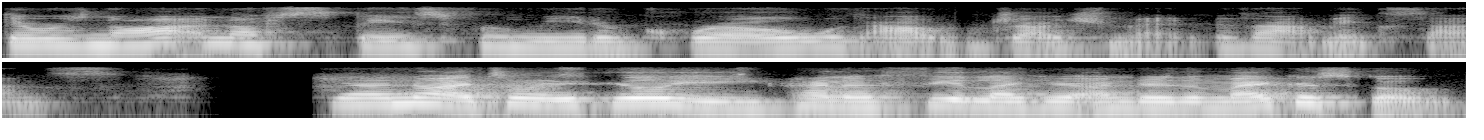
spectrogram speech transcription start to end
there was not enough space for me to grow without judgment, if that makes sense. Yeah, no, I totally feel you. You kind of feel like you're under the microscope.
